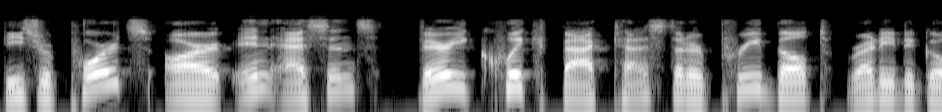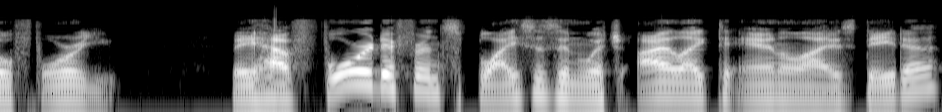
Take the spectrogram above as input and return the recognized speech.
These reports are, in essence, very quick backtests that are pre-built, ready to go for you. They have four different splices in which I like to analyze data,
